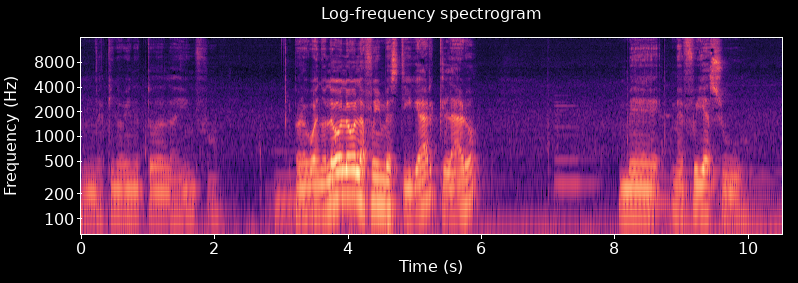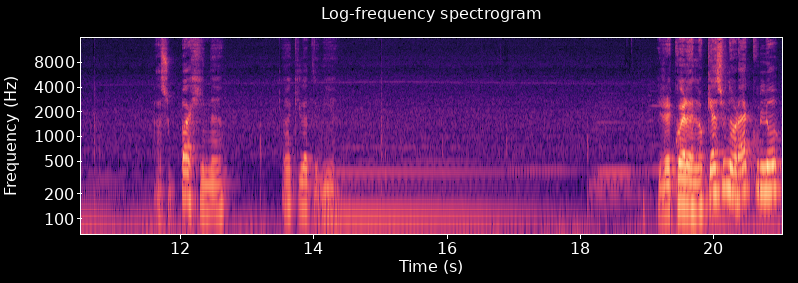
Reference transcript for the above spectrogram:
Mm, aquí no viene toda la info. Pero bueno, luego, luego la fui a investigar, claro me, me fui a su a su página aquí la tenía y recuerden lo que hace un oráculo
